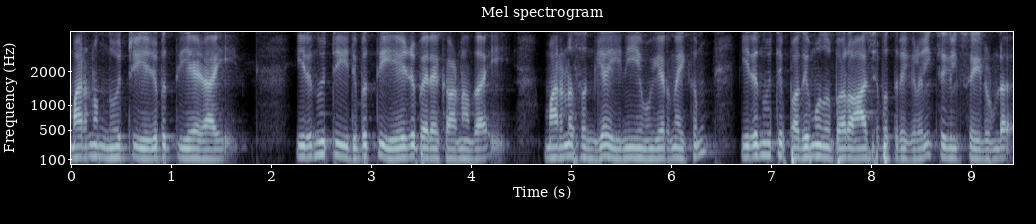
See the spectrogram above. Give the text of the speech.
മരണം നൂറ്റി എഴുപത്തിയേഴായി ഇരുന്നൂറ്റി ഇരുപത്തിയേഴ് പേരെ കാണാതായി. മരണസംഖ്യ ഇനിയും ഉയർന്നേക്കും. ഇരുന്നൂറ്റി പതിമൂന്ന് പേർ ആശുപത്രികളിൽ ചികിത്സയിലുണ്ട്.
